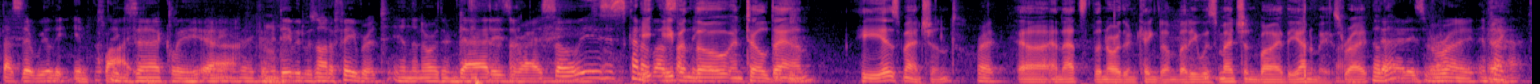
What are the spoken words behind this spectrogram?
does that really imply? Exactly. Yeah. exactly. I mean, Mhm. David was not a favorite in the northern. That is right. So it's just kind of E- a Even though until Dan, he is mentioned, right. uh, and that's the northern kingdom, but he was mentioned by the enemies, right? Now That is right. right. In Yeah. fact,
